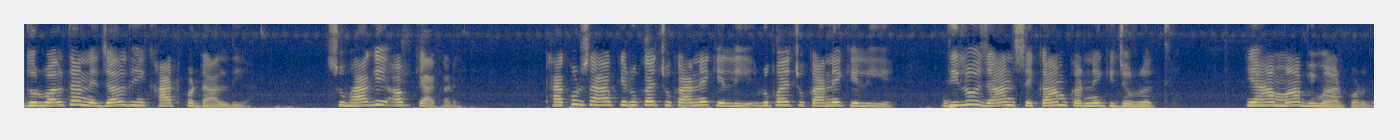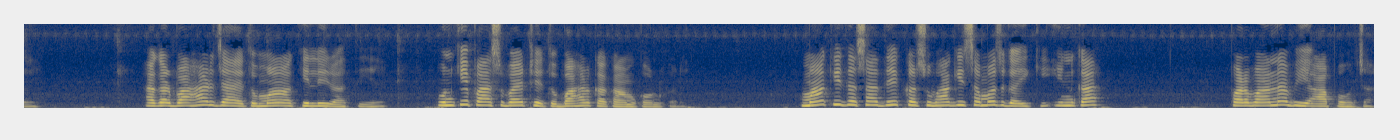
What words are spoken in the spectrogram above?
दुर्बलता ने जल्द ही खाट पर डाल दिया। सुभागी अब क्या करे? ठाकुर साहब के रुपए चुकाने के लिए, रुपए चुकाने के लिए दिलो जान से काम करने की ज़रूरत थी। यहाँ माँ बीमार पड़ गई। अगर बाहर जाए तो माँ अकेली रहती है। उनके पास बैठे तो बाहर का काम कौन करे? माँ की दशा देखकर सुभागी समझ गई कि इनका परवाना भी आ पहुँचा।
